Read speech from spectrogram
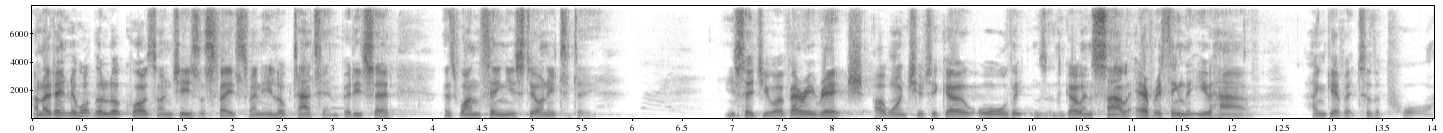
And I don't know what the look was on Jesus' face when he looked at him, but he said, There's one thing you still need to do. He said, You are very rich. I want you to go, all the, go and sell everything that you have and give it to the poor.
